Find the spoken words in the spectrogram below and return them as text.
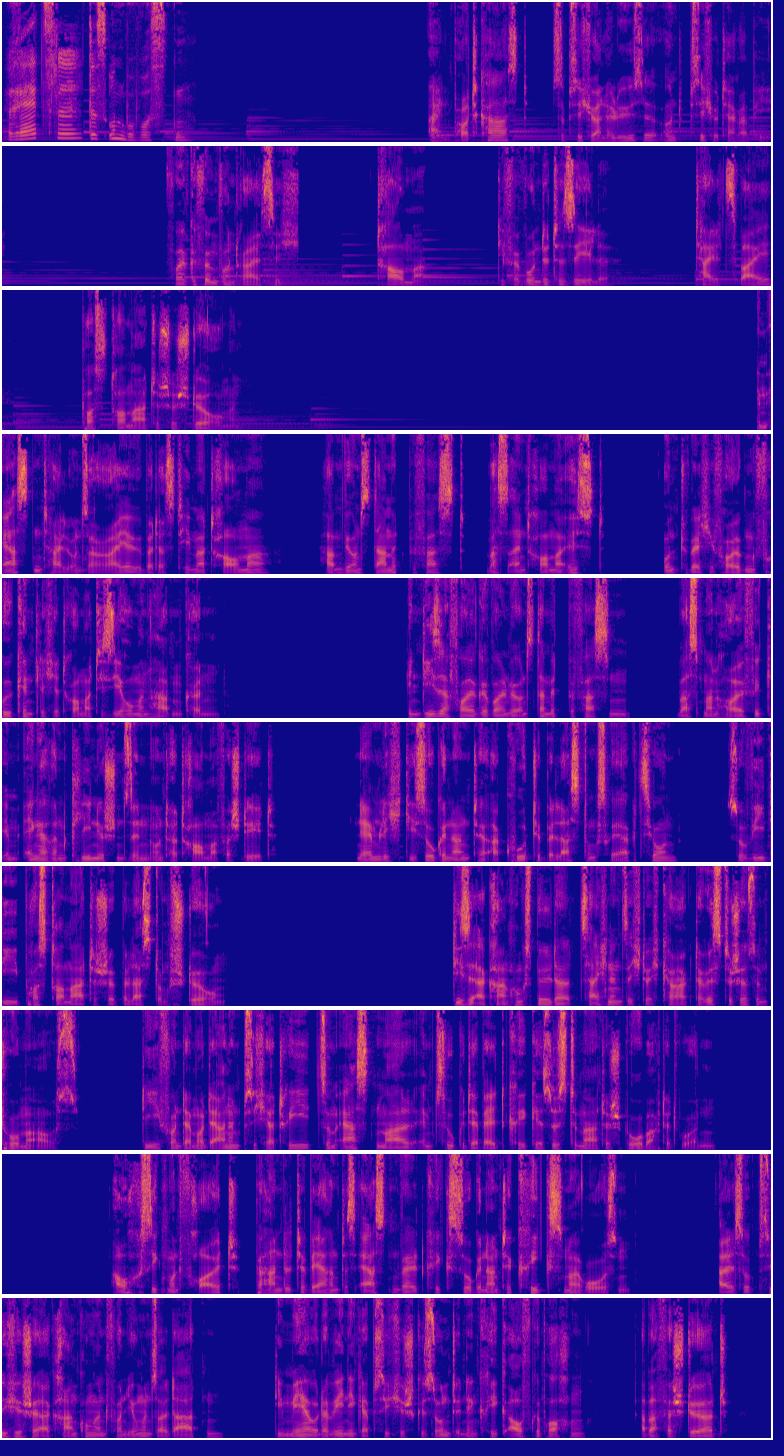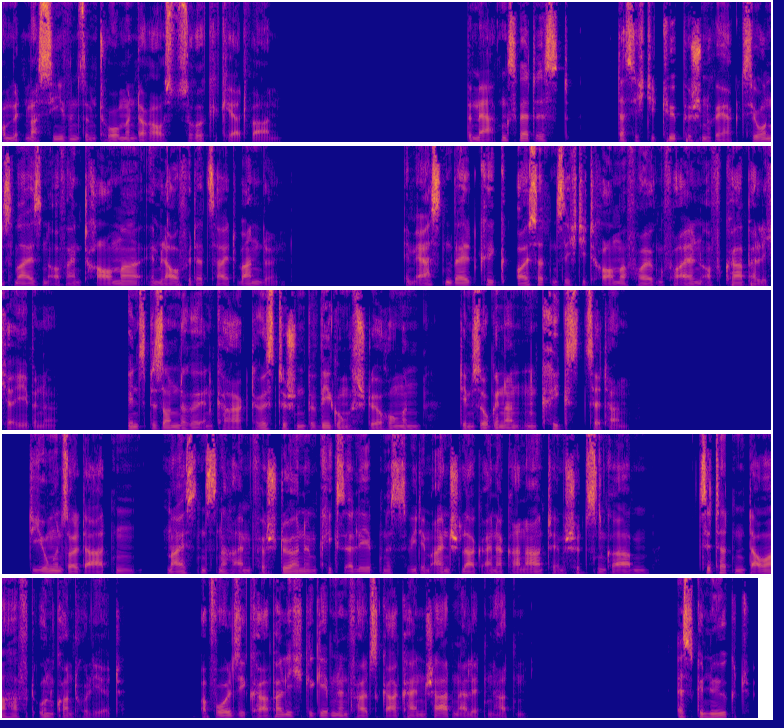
Rätsel des Unbewussten. Ein Podcast zur Psychoanalyse und Psychotherapie. Folge 35. Trauma. Die verwundete Seele. Teil 2. Posttraumatische Störungen. Im ersten Teil unserer Reihe über das Thema Trauma haben wir uns damit befasst, was ein Trauma ist und welche Folgen frühkindliche Traumatisierungen haben können. In dieser Folge wollen wir uns damit befassen, was man häufig im engeren klinischen Sinn unter Trauma versteht, nämlich die sogenannte akute Belastungsreaktion sowie die posttraumatische Belastungsstörung. Diese Erkrankungsbilder zeichnen sich durch charakteristische Symptome aus die von der modernen Psychiatrie zum ersten Mal im Zuge der Weltkriege systematisch beobachtet wurden. Auch Sigmund Freud behandelte während des Ersten Weltkriegs sogenannte Kriegsneurosen, also psychische Erkrankungen von jungen Soldaten, die mehr oder weniger psychisch gesund in den Krieg aufgebrochen, aber verstört und mit massiven Symptomen daraus zurückgekehrt waren. Bemerkenswert ist, dass sich die typischen Reaktionsweisen auf ein Trauma im Laufe der Zeit wandeln. Im Ersten Weltkrieg äußerten sich die Traumafolgen vor allem auf körperlicher Ebene, insbesondere in charakteristischen Bewegungsstörungen, dem sogenannten Kriegszittern. Die jungen Soldaten, meistens nach einem verstörenden Kriegserlebnis wie dem Einschlag einer Granate im Schützengraben, zitterten dauerhaft unkontrolliert obwohl sie körperlich gegebenenfalls gar keinen Schaden erlitten hatten. Es genügt,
